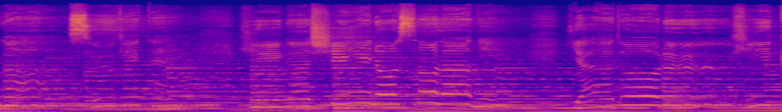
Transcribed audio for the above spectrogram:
が過ぎて東の空に宿る光。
